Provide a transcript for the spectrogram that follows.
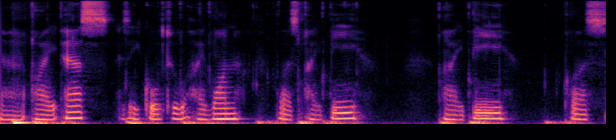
Uh, IS is equal to I1 plus IB, IB plus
